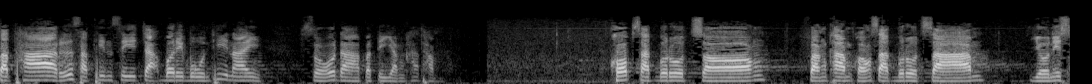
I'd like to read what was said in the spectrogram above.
ศรัทธาหรือสัตทินรีจะบริบูรณ์ที่ในโสดาปฏิยังฆธรรม ครบสัตบุรุษสองฟังธรรมของสัตบุรุษสามโยนิโส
